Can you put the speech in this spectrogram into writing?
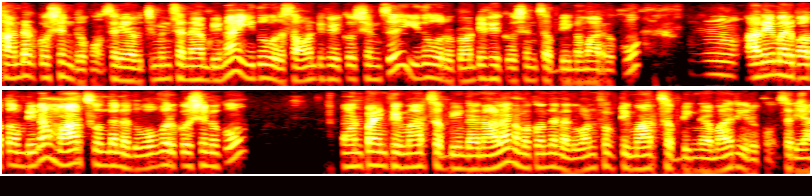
100 கொஸ்டின் இருக்கும். சரியா? விச் மீன்ஸ் என்ன அப்படின்னா இது ஒரு 75 கொஸ்டின்ஸ், இது ஒரு 25 கொஸ்டின்ஸ் அப்படின்ற மாதிரி இருக்கும். அதே மாதிரி பார்த்தோம் அப்படின்னா மார்க்ஸ் வந்து என்னது ஒவ்வொரு கொஸ்டினுக்கும் 1.5 மார்க்ஸ் அப்படின்றனால நமக்கு வந்து என்னது 150 மார்க்ஸ் அப்படிங்கிற மாதிரி இருக்கும். சரியா?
